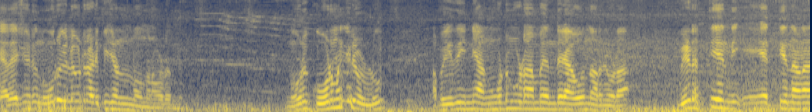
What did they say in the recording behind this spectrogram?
ഏകദേശം ഒരു നൂറ് കിലോമീറ്റർ അടുപ്പിച്ചുണ്ടെന്ന് തോന്നണം അവിടെ നിന്ന് നൂറ് കൂടണമെങ്കിലേ ഉള്ളൂ. അപ്പോൾ ഇത് ഇനി അങ്ങോട്ടും കൂടെ ആകുമ്പോൾ എന്തരാവും എന്ന് അറിഞ്ഞുകൂടാ വീട് എത്തി എത്തിയെന്നാണ്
